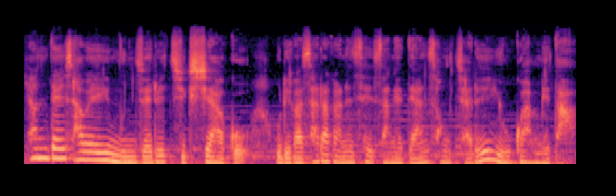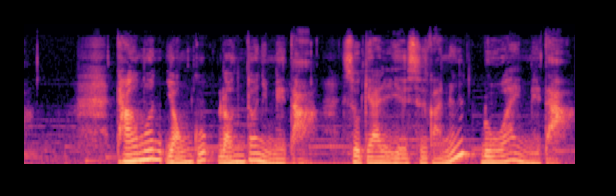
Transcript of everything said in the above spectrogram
현대 사회의 문제를 직시하고 우리가 살아가는 세상에 대한 성찰을 요구합니다. 다음은 영국 런던입니다. 소개할 예술가는 로아입니다.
